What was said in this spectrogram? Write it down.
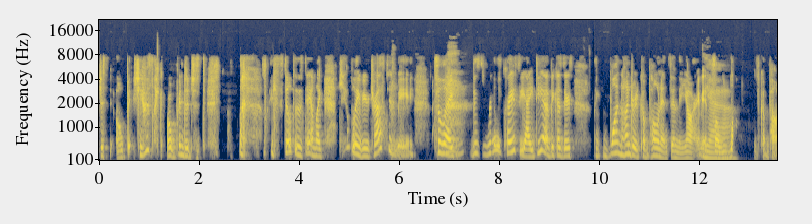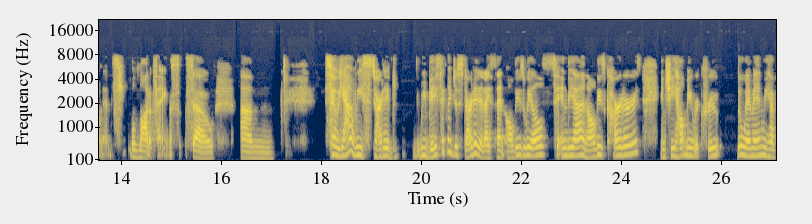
just open she was like open to just like still to this day i'm like i can't believe you trusted me to like this really crazy idea because there's like 100 components in the yarn it's Yeah. a lot of components a lot of things so um so yeah we started we basically just started it. I sent all these wheels to India and all these carders, and she helped me recruit the women. We have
